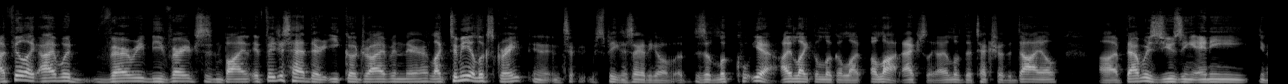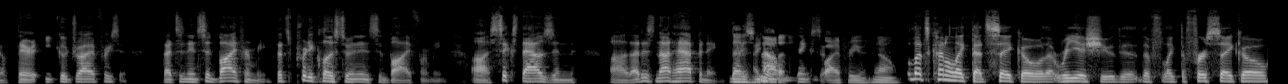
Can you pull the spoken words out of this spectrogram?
I feel like I would very be very interested in buying if they just had their Eco Drive in there. Like to me, it looks great. You know, in speaking a second ago, does it look cool? Yeah, I like the look a lot. A lot actually. I love the texture of the dial. Uh, if that was using any, you know, their Eco Drive, for example, that's an instant buy for me. That's pretty close to an instant buy for me. Uh, Six thousand. Uh, that is not happening. that is I, I not don't an think so. buy for you. No, Well, that's kind of like that Seiko that reissue the the like the first Seiko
